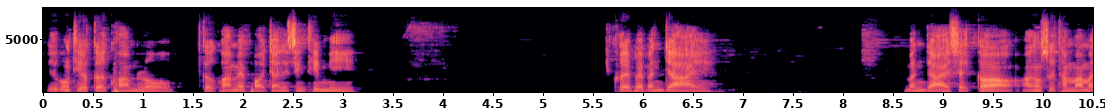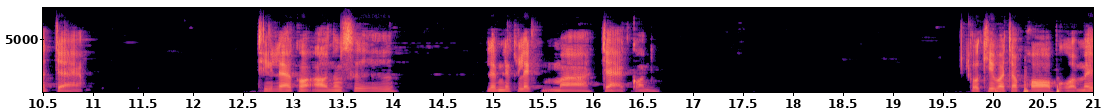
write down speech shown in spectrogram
หรือบางทีก็เกิดความโลภเกิดความไม่พอใจในสิ่งที่มี เคยไปบรรยาย บรรยายเสร็จก็เอาหนังสือธรรมะมาแจก ทีแรกก็เอาหนังสือเล่มเล็ก ๆ มาแจกก่อน ก็คิดว่าจะพอปรากฏไม่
